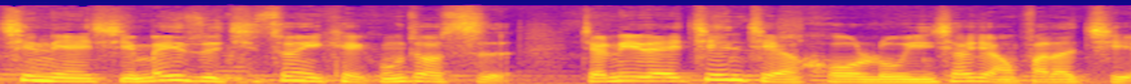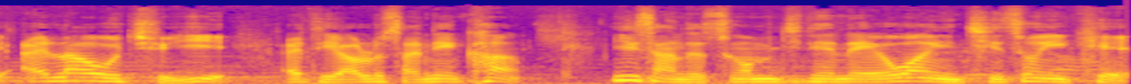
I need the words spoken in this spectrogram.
请联系每日轻松一刻工作室，将你的简介和录音小样发到其 i love 曲艺艾特幺六三点 com。以上就是我们今天的网易轻松一刻。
